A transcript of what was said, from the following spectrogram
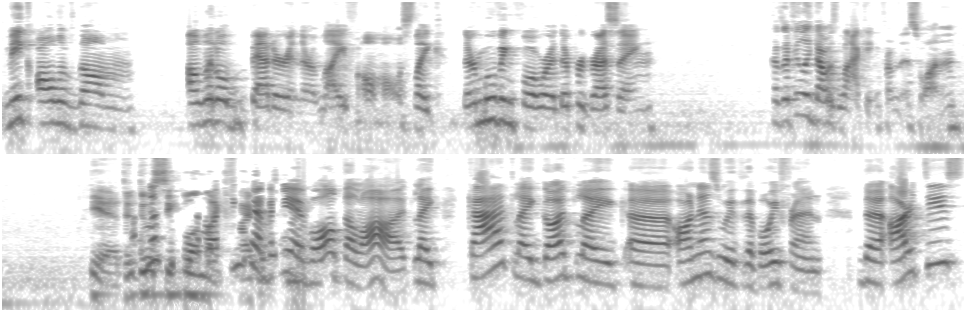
make all of them a little better in their life almost like they're moving forward they're progressing because i feel like that was lacking from this one Yeah, do, do a not sequel in I think five they're evolved a lot. Like Kat, like got like uh honest with the boyfriend. The artist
